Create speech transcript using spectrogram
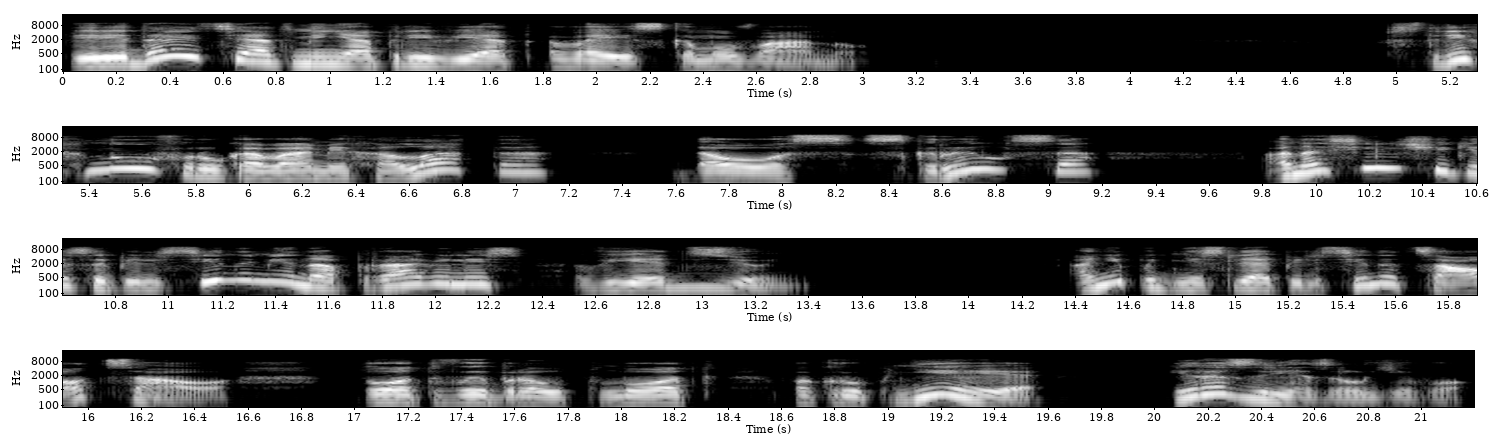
Передайте от меня привет Вейскому вану. Встряхнув рукавами халата, Даос скрылся, а носильщики с апельсинами направились в Едзюнь. Они поднесли апельсины Цао-Цао. Тот выбрал плод покрупнее — и разрезал его.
